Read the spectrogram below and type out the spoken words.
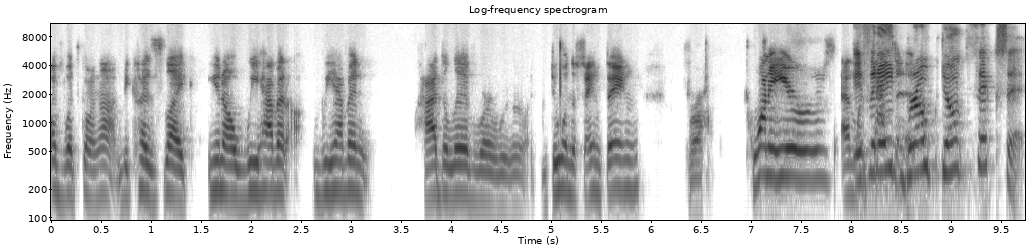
of what's going on because like you know we haven't we haven't had to live where we were like doing the same thing for 20 years and if it ain't it. broke don't fix it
